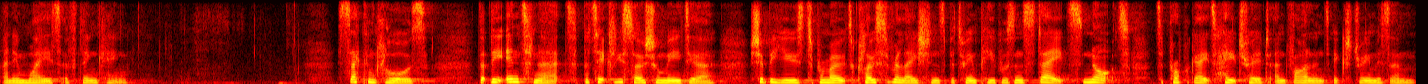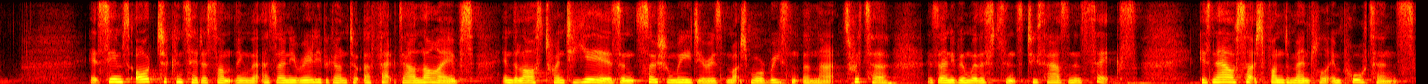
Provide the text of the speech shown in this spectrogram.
and in ways of thinking. Second clause, that the internet, particularly social media, should be used to promote closer relations between peoples and states, not to propagate hatred and violent extremism. It seems odd to consider something that has only really begun to affect our lives in the last 20 years, and social media is much more recent than that. Twitter has only been with us since 2006, is now of such fundamental importance.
